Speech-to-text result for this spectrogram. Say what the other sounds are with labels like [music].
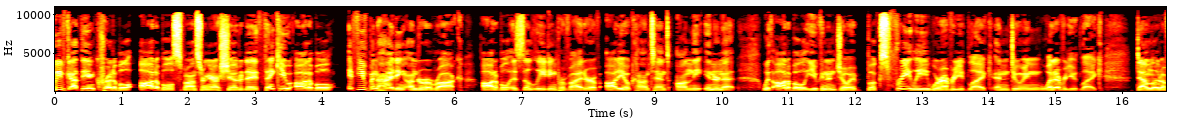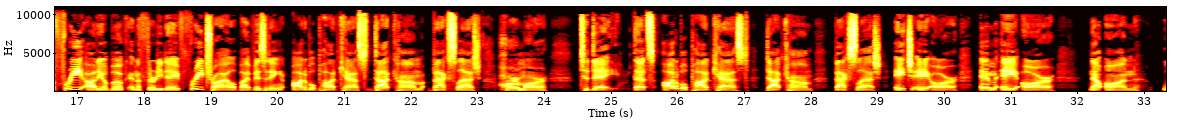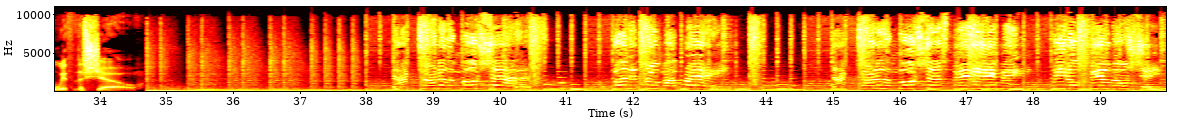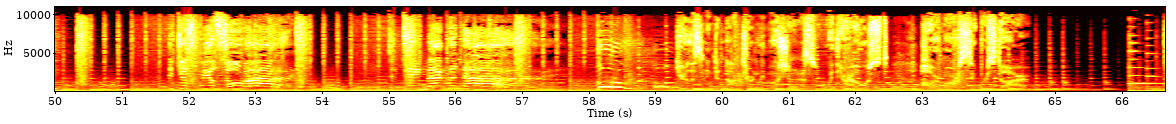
We've got the incredible Audible sponsoring our show today. Thank you, Audible. If you've been hiding under a rock, Audible is the leading provider of audio content on the internet. With Audible, you can enjoy books freely wherever you'd like and doing whatever you'd like. Download a free audiobook and a 30-day free trial by visiting audiblepodcast.com backslash harmar today. That's audiblepodcast.com backslash H-A-R-M-A-R. Now on with the show.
